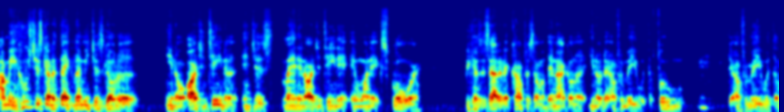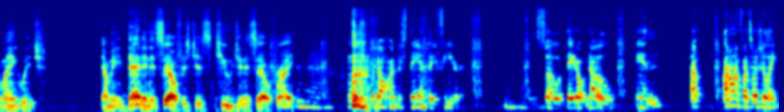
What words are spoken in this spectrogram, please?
I mean, who's just gonna think, let me just go to, you know, Argentina and just land in Argentina and want to explore because it's out of their comfort zone. They're not gonna, you know, they're unfamiliar with the food, Mhm. they're unfamiliar with the language. I mean, that in itself is just huge in itself, right? Mhm. when people don't understand, they fear. Mhm. So if they don't know, and I, I don't know if I told you, like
